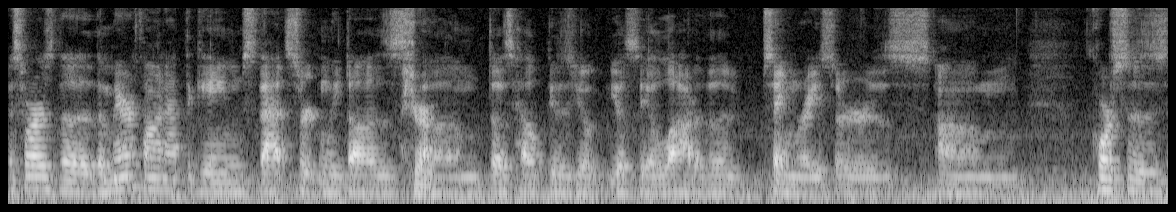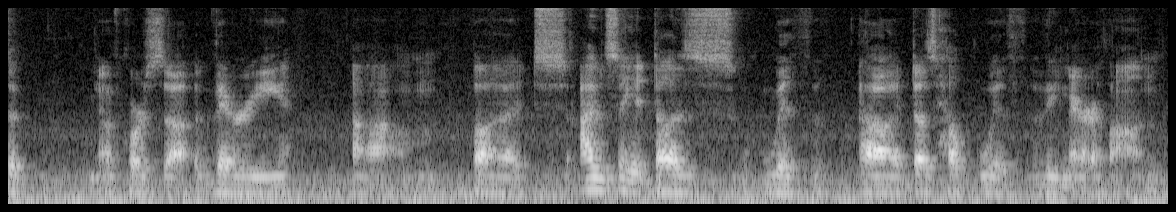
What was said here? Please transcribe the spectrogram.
as far as the, the marathon at the games, that certainly does Sure. um, does help because you'll you'll see a lot of the same racers. Um, courses, uh, of course, uh, vary, um, but I would say it does with uh, does help with the marathon.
